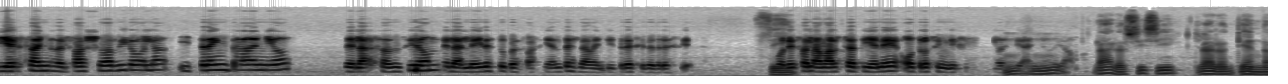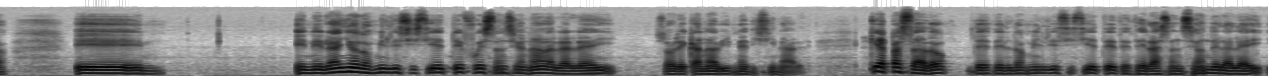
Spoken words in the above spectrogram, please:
10 años del fallo Arriola y 30 años de la sanción de la ley de estupefacientes, la 23737. Por eso la marcha tiene otro significado este año, digamos. Claro, sí, sí, claro, entiendo. Eh, en el año 2017 fue sancionada la ley sobre cannabis medicinal. ¿Qué ha pasado desde el 2017, desde la sanción de la ley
